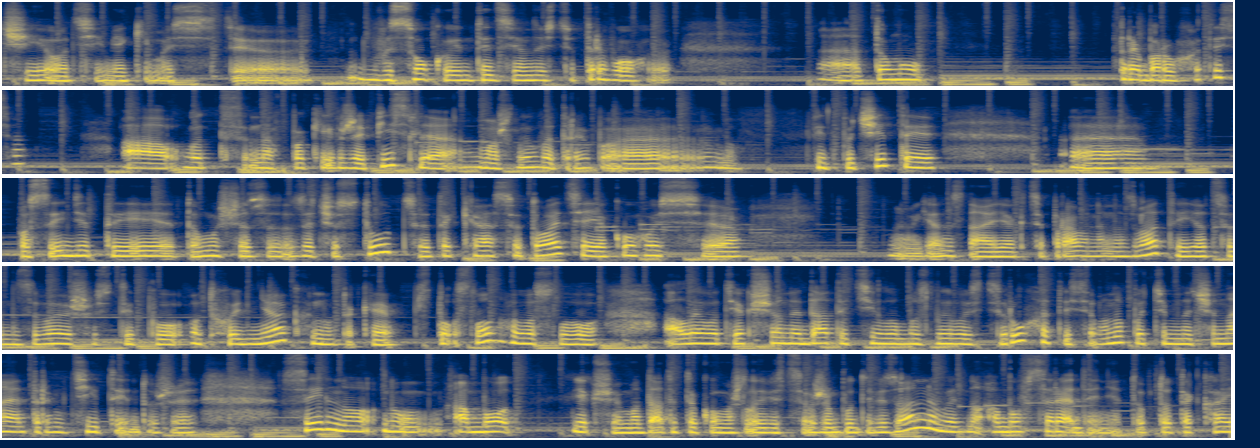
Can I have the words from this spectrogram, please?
чи оцім якимось е, високою інтенсивністю тривогою. Е, тому треба рухатися. А от навпаки, вже після, можливо, треба е, ну, відпочити, е, посидіти, тому що зачасту це така ситуація якогось, е, ну я не знаю, як це правильно назвати. Я це називаю щось типу отходняк, ну таке сло- слонгове слово. Але от якщо не дати тілу можливості рухатися, воно потім починає тремтіти дуже сильно. Ну або якщо йому дати таку можливість, це вже буде візуально видно, або всередині. Тобто така.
